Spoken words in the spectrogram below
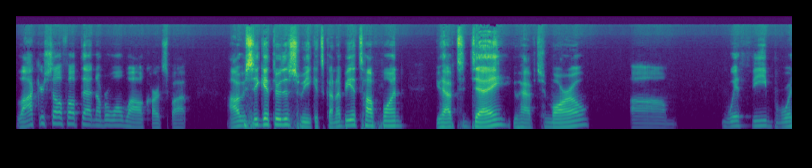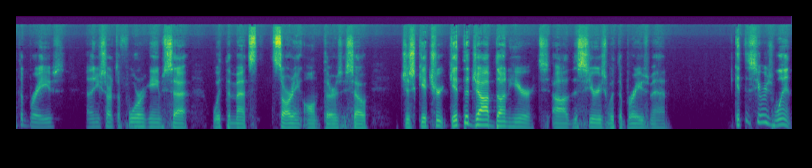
Lock yourself up that number one wild card spot. Obviously, get through this week. It's going to be a tough one. You have today. You have tomorrow. Um, with the with the Braves, and then you start the four game set with the Mets starting on Thursday. So just get your get the job done here. Uh, the series with the Braves, man. Get the series win.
